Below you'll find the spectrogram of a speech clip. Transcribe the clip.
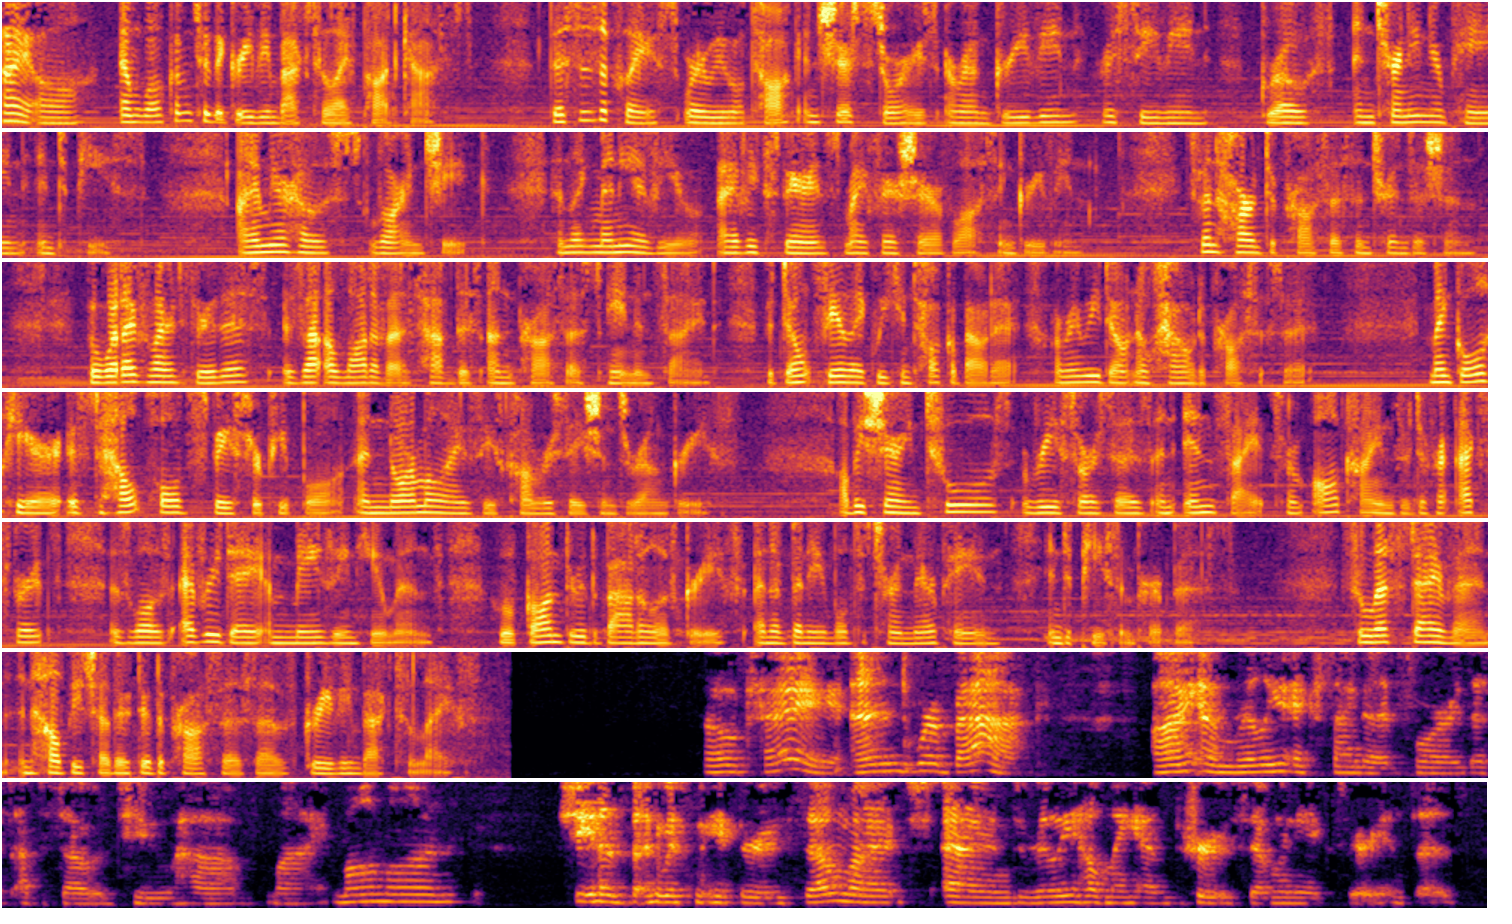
Hi, all, and welcome to the Grieving Back to Life podcast. This is a place where we will talk and share stories around grieving, receiving, growth, and turning your pain into peace. I am your host, Lauren Cheek, and like many of you, I have experienced my fair share of loss and grieving. It's been hard to process and transition. But what I've learned through this is that a lot of us have this unprocessed pain inside, but don't feel like we can talk about it, or maybe don't know how to process it. My goal here is to help hold space for people and normalize these conversations around grief. I'll be sharing tools, resources, and insights from all kinds of different experts, as well as everyday amazing humans who have gone through the battle of grief and have been able to turn their pain into peace and purpose. So let's dive in and help each other through the process of grieving back to life. Okay, and we're back. I am really excited for this episode to have my mom on. She has been with me through so much and really held my hand through so many experiences.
